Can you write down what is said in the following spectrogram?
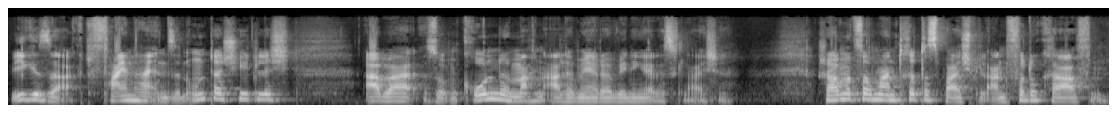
Wie gesagt, Feinheiten sind unterschiedlich, aber so im Grunde machen alle mehr oder weniger das Gleiche. Schauen wir uns doch mal ein drittes Beispiel an. Fotografen.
